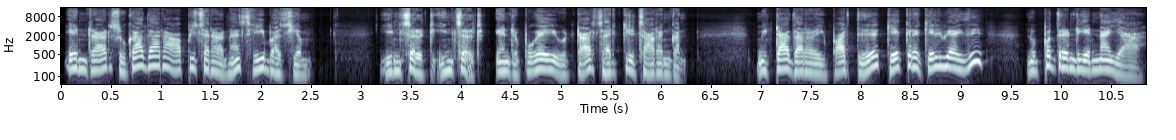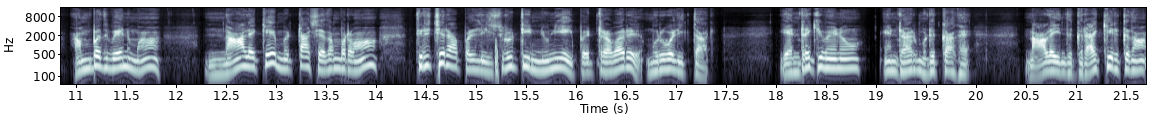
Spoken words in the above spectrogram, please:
என்றார் சுகாதார ஆபீசரான ஸ்ரீபாஷ்யம். இன்சல்ட் இன்சல்ட் என்று புகையை விட்டார் சர்க்கிள் சாரங்கன். மிட்டாதாரரை பார்த்து கேட்குற கேள்வியா இது? முப்பத்தி ரெண்டு என்னய்யா? ஐம்பது வேணுமா? நாளைக்கே மிட்டா சிதம்பரம் திருச்சிராப்பள்ளி சுருட்டி நுனியை பெற்றவாறு முருவளித்தார் என்றைக்கு வேணும்? என்றார் மிடுக்காக. நாளை இந்த கிராக்கி இருக்குதான்.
